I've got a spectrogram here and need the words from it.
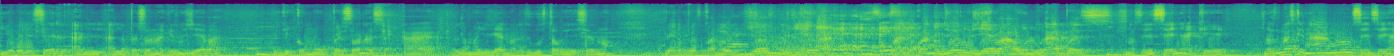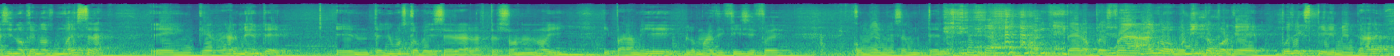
y obedecer al, a la persona que nos lleva, uh -huh. que como personas a la mayoría no les gusta obedecer, ¿no? Pero pues cuando Dios nos lleva, cuando, cuando, Dios nos lleva a un lugar, pues nos enseña que, no es más que nada, no nos enseña, sino que nos muestra en que realmente en, tenemos que obedecer a las personas, ¿no? Y para mí lo más difícil fue comerme esa Nutella. Pero pues fue algo bonito porque pude experimentar,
